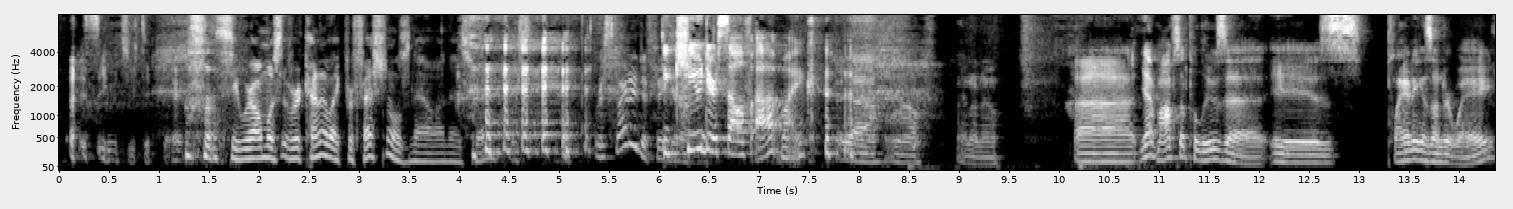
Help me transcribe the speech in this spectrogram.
I see what you did there. see? We're almost we're kind of like professionals now on this. Right? We're starting to figure. You queued out, yourself up, Mike. Yeah, well, I don't know. Uh, yeah, Mopsapalooza is planning is underway.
